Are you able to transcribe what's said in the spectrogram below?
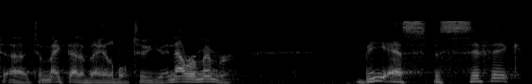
to, uh, to make that available to you. And now remember, be as specific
